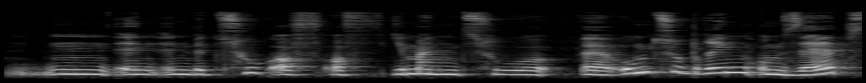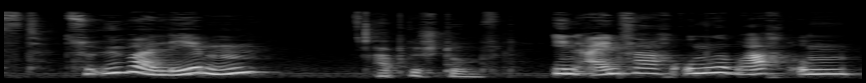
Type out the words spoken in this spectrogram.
in, in Bezug auf, auf jemanden zu, äh, umzubringen, um selbst zu überleben, Abgestumpft. ihn einfach umgebracht, um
